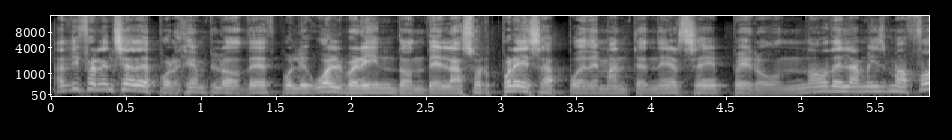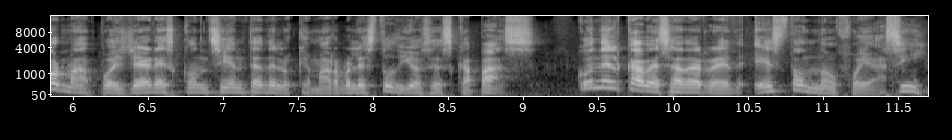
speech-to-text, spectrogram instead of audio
A diferencia de, por ejemplo, Deadpool y Wolverine, donde la sorpresa puede mantenerse, pero no de la misma forma, pues ya eres consciente de lo que Marvel Studios es capaz. Con el cabeza de red esto no fue así.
